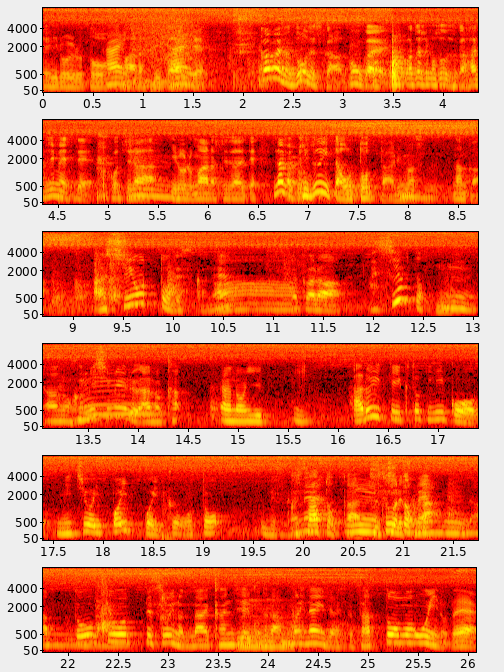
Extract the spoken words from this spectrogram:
えーいろいろとはい。回らせていただいて、はい釜谷さんどうですか？今回私もそうですが初めてこちらいろいろ回らせていただいてなんか気づいた音ってあります、なんか。足音ですかね。だから足音？うん、あの踏みしめるあのかあのいい歩いていくときにこう道を一歩一歩行く音ですかね。草とかうん。土そうですね。とかうん、あ東京ってそういうのな感じることがあんまりないじゃないですか。雑踏も多いので。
